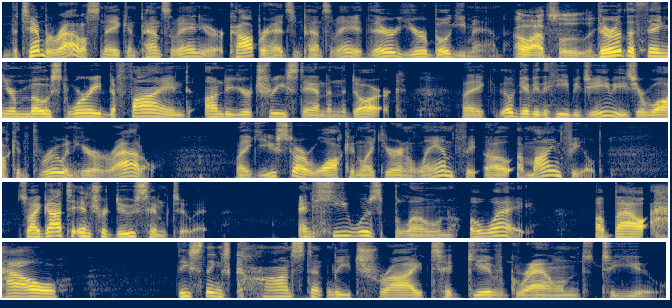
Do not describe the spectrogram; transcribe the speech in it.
the timber rattlesnake in Pennsylvania or copperheads in Pennsylvania, they're your boogeyman. Oh, absolutely. They're the thing you're most worried to find under your tree stand in the dark. Like they'll give you the heebie-jeebies. You're walking through and hear a rattle. Like you start walking like you're in a land uh, a minefield. So I got to introduce him to it, and he was blown away about how these things constantly try to give ground to you.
